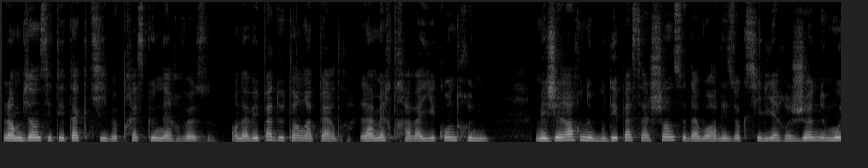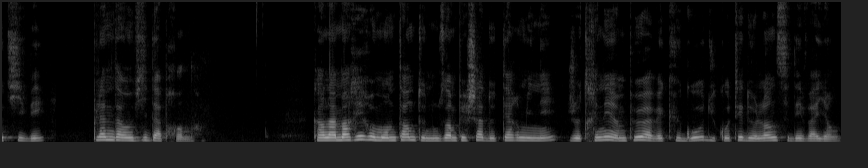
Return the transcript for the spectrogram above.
L'ambiance était active, presque nerveuse. On n'avait pas de temps à perdre. La mère travaillait contre nous. Mais Gérard ne boudait pas sa chance d'avoir des auxiliaires jeunes, motivés, pleins d'envie d'apprendre. Quand la marée remontante nous empêcha de terminer, je traînais un peu avec Hugo du côté de l'anse des Vaillants.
